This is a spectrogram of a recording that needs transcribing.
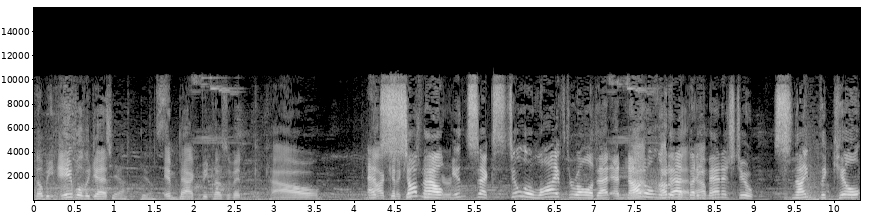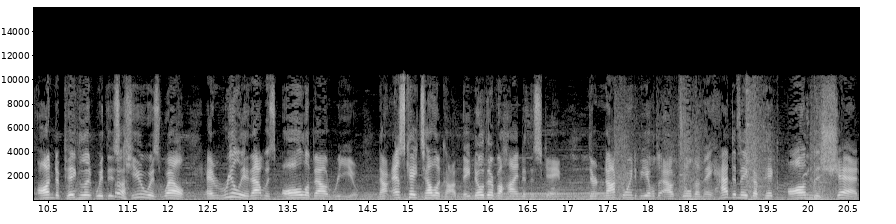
they'll be able to get impact because of it. Cow. And Not gonna catch somehow Faker. Insec still alive through all of that, and not only that, that but he managed to snipe the kill onto Piglet with his. Q as well. And really, that was all about Ryu. Now, SK Telecom, they know they're behind in this game. They're not going to be able to outduel them. They had to make a pick on the Shen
